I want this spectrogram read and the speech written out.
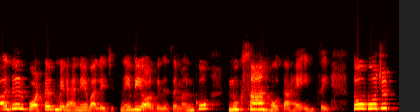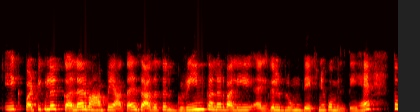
अदर वाटर में रहने वाले जितने भी ऑर्गेनिज्म हैं, उनको नुकसान होता है इनसे। तो वो जो एक पर्टिकुलर कलर वहाँ पे आता है, ज़्यादातर ग्रीन कलर वाली एल्गल ब्लूम देखने को मिलती है। तो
